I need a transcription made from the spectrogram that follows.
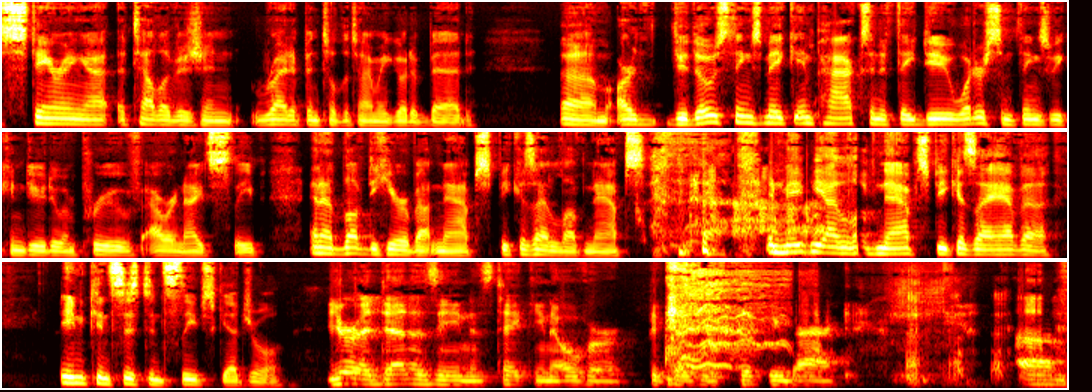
staring at a television right up until the time we go to bed. Um, are do those things make impacts? And if they do, what are some things we can do to improve our night's sleep? And I'd love to hear about naps because I love naps, and maybe I love naps because I have a inconsistent sleep schedule. Your adenosine is taking over because you're switching back. Um,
